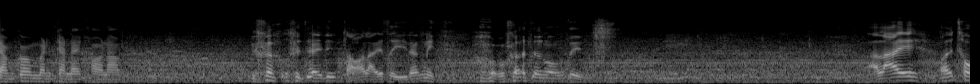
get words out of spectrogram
ดำก็มันกันไรขอรับำก็คุณใช้ที่ต่อหลายสีนักนี่ผมก็จะงงสิ อะไรร้อยโทร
